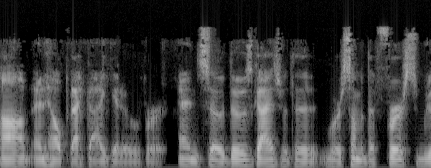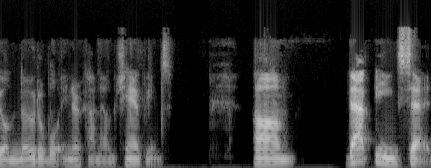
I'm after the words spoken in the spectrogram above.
um, and help that guy get over. And so those guys were the were some of the first real notable Intercontinental champions. Um, that being said,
